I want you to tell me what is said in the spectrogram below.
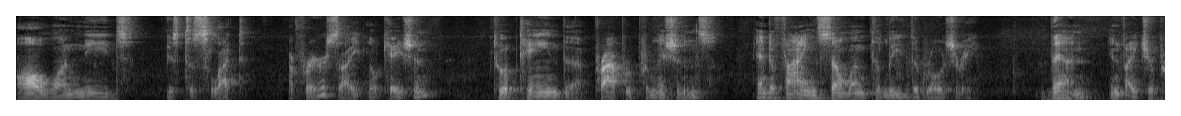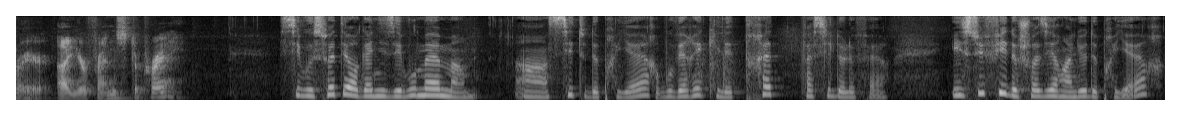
All one needs is to select a prayer site location, to obtain the proper permissions, and to find someone to lead the rosary. Then invite your prayer, uh, your friends to pray. Si vous souhaitez organiser vous-même un site de prière, vous verrez qu'il est très facile de le faire. Il suffit de choisir un lieu de prière,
